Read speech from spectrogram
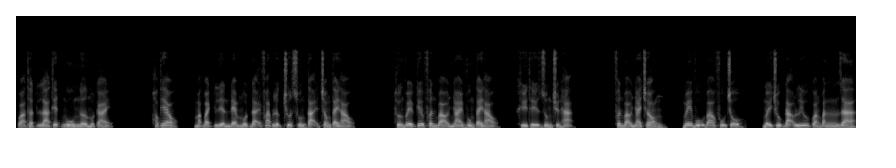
quả thật là thiết ngu ngơ một cái. Học theo, Mạc Bạch liền đem một đại pháp lực chuốt xuống tại trong tay áo. Hướng về kia phân bảo nhai vung tay áo, khí thế dung chuyển hạ. Phân bảo nhai trong, mê vụ bao phủ chỗ, mấy chục đạo lưu quang bắn ra,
